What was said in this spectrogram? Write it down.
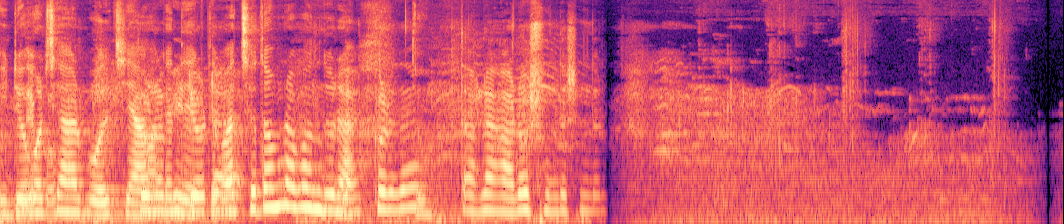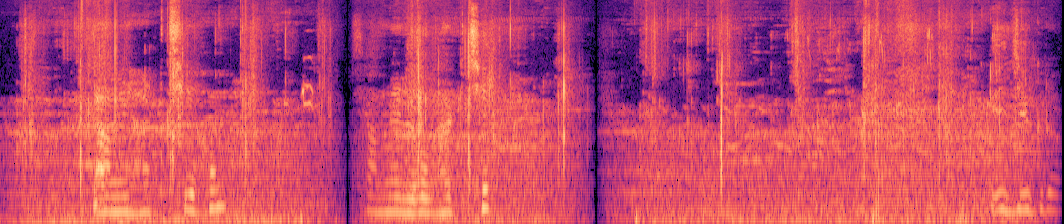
ভিডিও করছি আর বলছি আমাকে দেখতে পাচ্ছ তোমরা বন্ধুরা? তাহলে আরও সুন্দর সুন্দর। আমি হাঁটছি এখন। লোক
